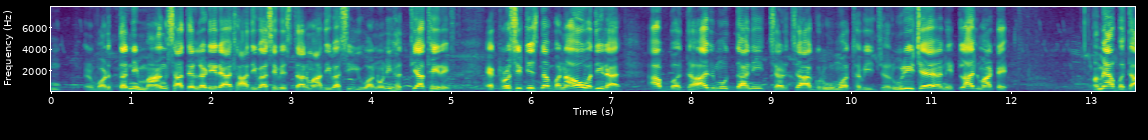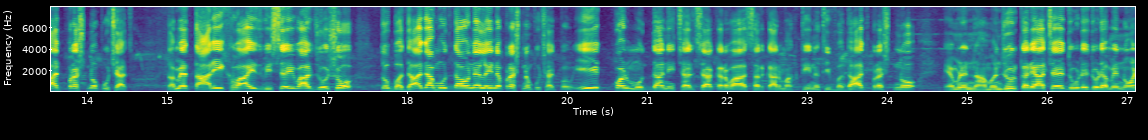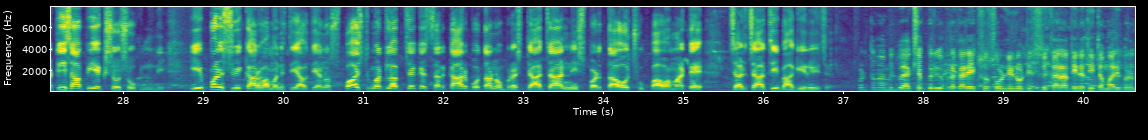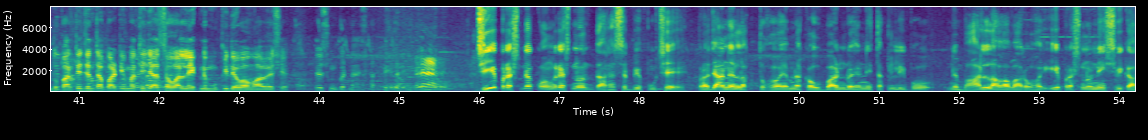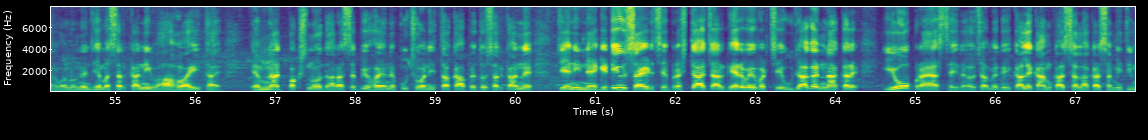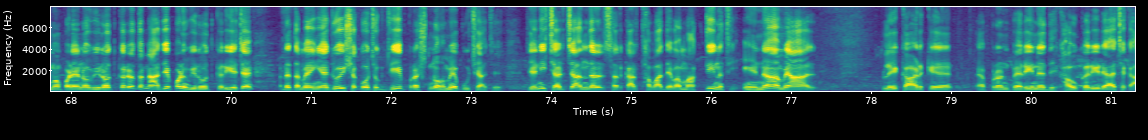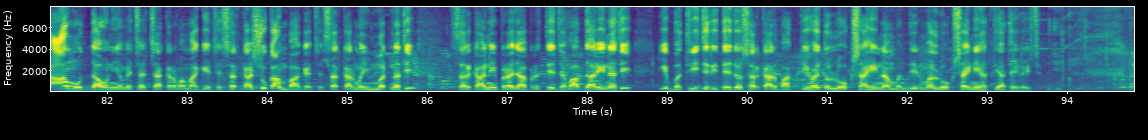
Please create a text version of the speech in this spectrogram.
વળતરની માંગ સાથે લડી રહ્યા છે. આદિવાસી વિસ્તારમાં આદિવાસી યુવાનોની હત્યા થઈ રહી છે. એટ્રોસિટીઝના બનાવો વધી રહ્યા છે. આ બધા જ મુદ્દાની ચર્ચા ગૃહમાં થવી જરૂરી છે અને એટલા જ માટે અમે આ બધા જ પ્રશ્નો પૂછ્યા છે. તમે તારીખ વાઇઝ વિષયવાર જોશો તો બધા જ આ મુદ્દાઓને લઈને પ્રશ્ન પૂછાય પણ એક પણ મુદ્દાની ચર્ચા કરવા સરકાર માગતી નથી. બધા જ પ્રશ્નો એમણે નામંજૂર કર્યા છે. જોડે જોડે અમે નોટિસ આપી એકસો સોની એ પણ સ્વીકારવામાં નથી આવતી. એનો સ્પષ્ટ મતલબ છે કે સરકાર પોતાનો ભ્રષ્ટાચાર, નિષ્ફળતાઓ છુપાવવા માટે ચર્ચાથી ભાગી રહી છે. પણ તમે અમિતભાઈ એક્સેપ્ટ કર્યું એ પ્રકારે એકસો સોળની નોટિસ સ્વીકારાતી નથી તમારી, પરંતુ ભારતીય જનતા પાર્ટીમાંથી જ આ સવાલને એકને મૂકી દેવામાં આવે છે. એ શું ઘટના છે? જે પ્રશ્ન કોંગ્રેસનો ધારાસભ્ય પૂછે, પ્રજાને લગતો હોય, એમના કૌભાંડો, એની તકલીફોને બહાર લાવવાવાળો હોય, એ પ્રશ્નો નહીં સ્વીકારવાનો ને જેમાં સરકારની વાહવાહી થાય એમના જ પક્ષનો ધારાસભ્ય હોય એને પૂછવાની તક આપે તો સરકારને જે એની નેગેટિવ સાઈડ છે, ભ્રષ્ટાચાર, ગેરવહીવટ છે, એ ઉજાગર ના કરે એવો પ્રયાસ થઈ રહ્યો છે. અમે ગઈકાલે કામકાજ સલાહકાર સમિતિમાં પણ એનો વિરોધ કર્યો હતો અને આજે પણ વિરોધ કરીએ છીએ. અને તમે અહીંયા જોઈ શકો છો કે જે પ્રશ્નો અમે પૂછ્યા છે, જેની ચર્ચા અંદર સરકાર થવા દેવા માગતી નથી. એના અમે આ પ્લે કાર્ડ કે એપ્રન પહેરીને દેખાવ કરી રહ્યા છે કે આ મુદ્દાઓની અમે ચર્ચા કરવા માગીએ છીએ. સરકાર શું કામ ભાગે છે? સરકારમાં હિંમત નથી. સરકારની પ્રજા પ્રત્યે જવાબદારી નથી. એ બધી જ રીતે જો સરકાર ભાગતી હોય તો લોકશાહીના મંદિરમાં લોકશાહીની હત્યા થઈ રહી છે.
